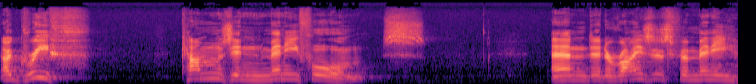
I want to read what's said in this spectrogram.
A grief comes in many forms and it arises from many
